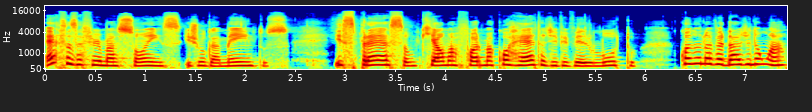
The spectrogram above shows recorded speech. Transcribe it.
Essas afirmações e julgamentos expressam que há uma forma correta de viver o luto, quando na verdade não há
